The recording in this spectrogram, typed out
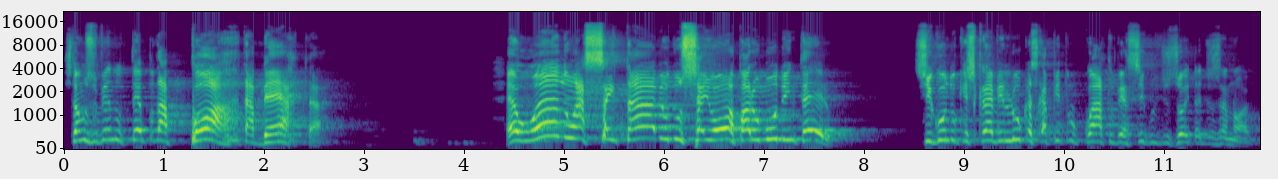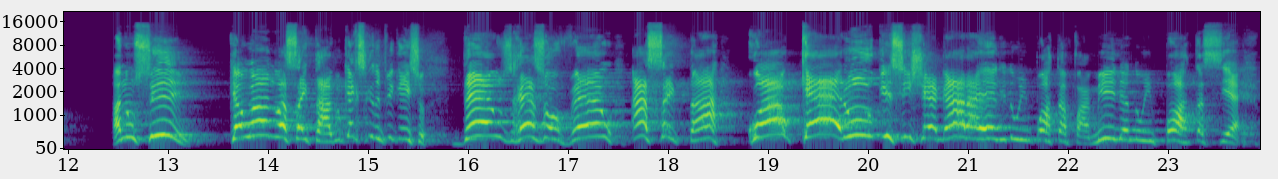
Estamos vivendo o tempo da porta aberta. É o ano aceitável do Senhor para o mundo inteiro. Segundo o que escreve Lucas capítulo 4, versículos 18 a 19. Anuncie que é o ano aceitável. O que, é que significa isso? Deus resolveu aceitar qualquer um que se chegar a Ele, não importa a família, não importa se é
